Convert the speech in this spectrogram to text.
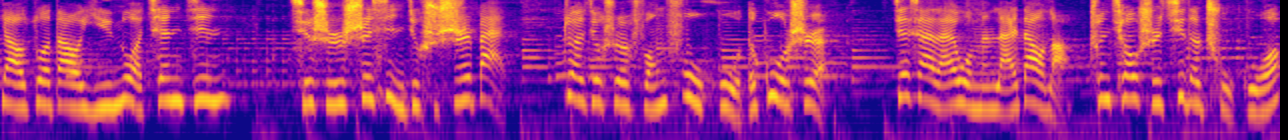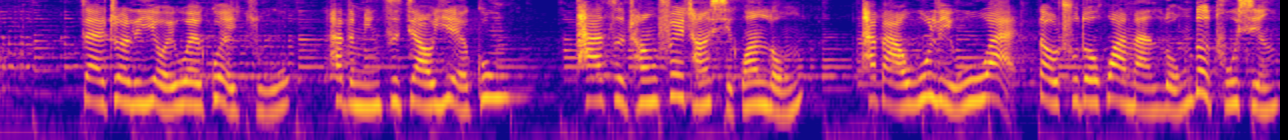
要做到一诺千金，其实失信就是失败，这就是冯妇虎的故事。接下来我们来到了春秋时期的楚国，在这里有一位贵族，他的名字叫叶公，他自称非常喜欢龙，他把屋里屋外到处都画满龙的图形。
